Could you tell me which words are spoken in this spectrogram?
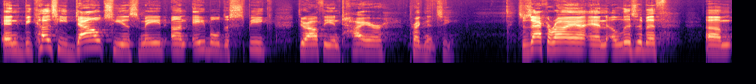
and because he doubts, he is made unable to speak throughout the entire pregnancy. So Zechariah and Elizabeth um,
